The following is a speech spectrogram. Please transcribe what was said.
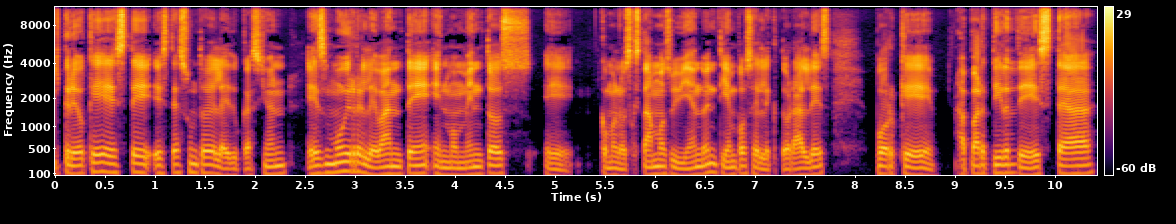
Y creo que este, este asunto de la educación es muy relevante en momentos eh, como los que estamos viviendo, en tiempos electorales, porque a partir de esta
